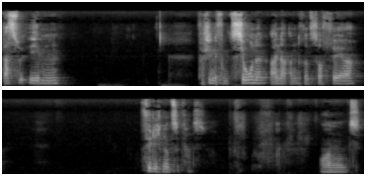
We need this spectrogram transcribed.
Dass du eben verschiedene Funktionen einer anderen Software für dich nutzen kannst. Und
